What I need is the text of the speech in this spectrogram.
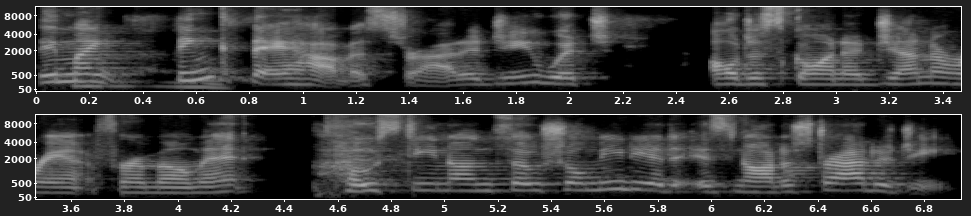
They might mm-hmm. think they have a strategy, which I'll just go on a Jenna rant for a moment. Posting on social media is not a strategy.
